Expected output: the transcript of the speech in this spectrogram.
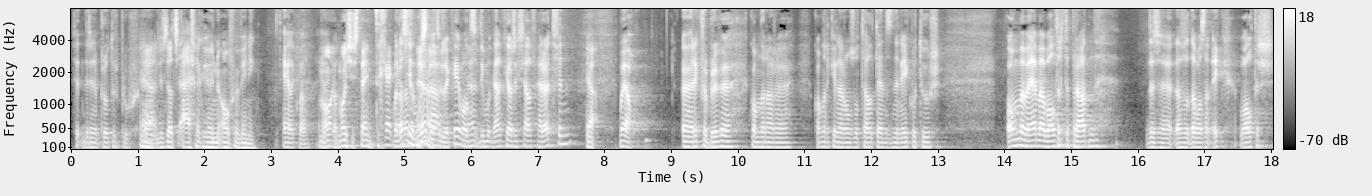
zitten er in een Pro Tour ploeg. Ja, dus dat is eigenlijk hun overwinning. Eigenlijk wel. eigenlijk Mooi, wel. mooi systeem. Te gek. Maar dat is heel moeilijk natuurlijk, hè, want Ja. die moeten elk jaar zichzelf heruitvinden. Ja. Maar ja, eh, Rick Verbrugge kwam dan, naar, eh, kwam dan een keer naar ons hotel tijdens de Eco-tour om met mij en met Walter te praten. Dus eh, dat, was, dat was dan ik, Walter,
